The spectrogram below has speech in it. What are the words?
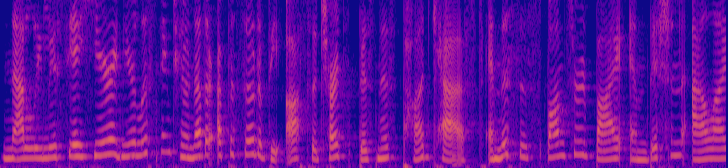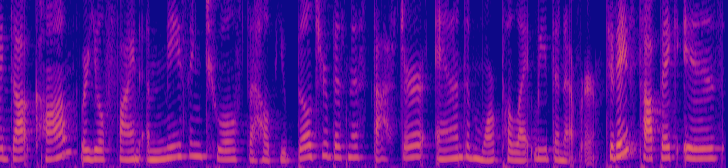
Natalie Lussier here, and you're listening to another episode of the Off the Charts Business Podcast. And this is sponsored by AmbitionAlly.com, where you'll find amazing tools to help you build your business faster and more politely than ever. Today's topic is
